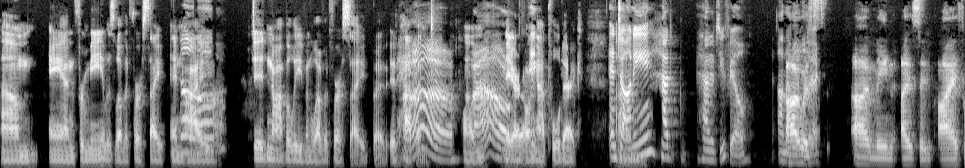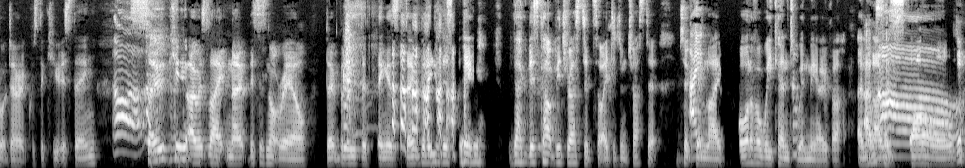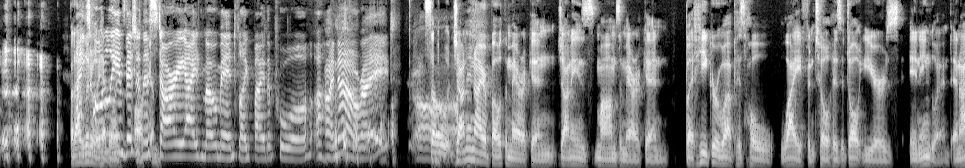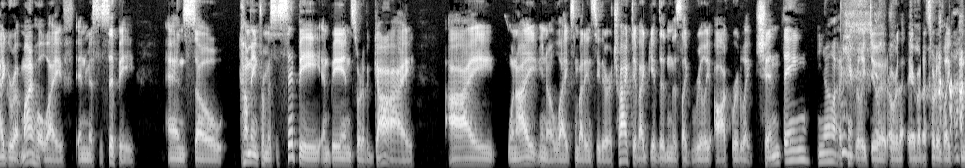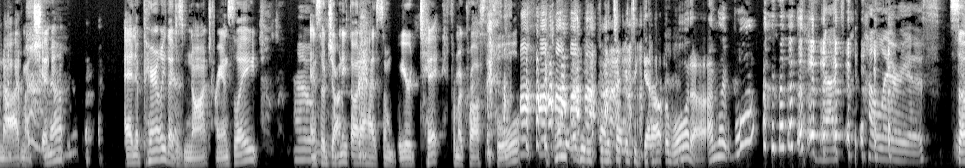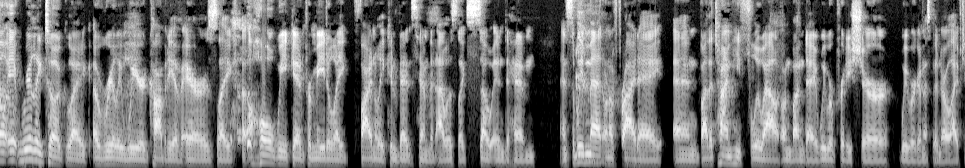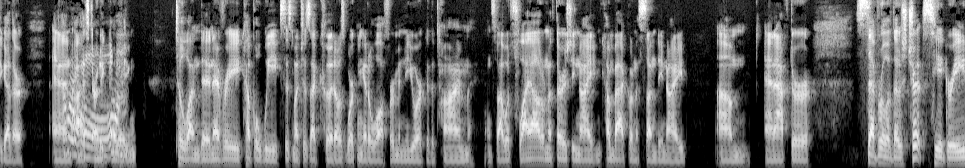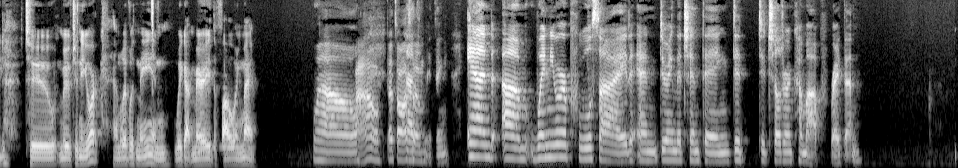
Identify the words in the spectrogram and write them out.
and for me, it was love at first sight, and Aww. I did not believe in love at first sight, but it happened. Oh, um, wow. There on and, that pool deck. And Johnny, um, how how did you feel on that I pool was, deck? I mean, I said I thought Derek was the cutest thing. Oh. So cute. I was like, no, this is not real. Don't believe this thing is. Don't believe this thing. Like this can't be trusted. So I didn't trust it. Took I, him like all of a weekend to win me over, and then I was, I was sold. But I, I totally to, like, envision the starry-eyed moment, like by the pool. Oh. I know, right? so Johnny and I are both American. Johnny's mom's American, but he grew up his whole life until his adult years in England, and I grew up my whole life in Mississippi. And so, coming from Mississippi and being sort of a guy, I when I, you know, like somebody and see they're attractive, I give them this like really awkward like chin thing. You know, I can't really do it over the air, but I sort of like nod my chin up. And apparently that yeah. does not translate. Oh. And so oh. Johnny thought I oh. had some weird tic from across the pool. it kind of like he was trying to tell me to get out the water. I'm like, what? That's hilarious. So wow. it really took like a really weird comedy of errors, like a whole weekend for me to like finally convince him that I was like so into him. And so we met on a Friday, and by the time he flew out on Monday, we were pretty sure we were going to spend our life together. And Aww. I started going to London every couple weeks as much as I could. I was working at a law firm in New York at the time. And so I would fly out on a Thursday night and come back on a Sunday night. Um, and after several of those trips, he agreed to move to New York and live with me. And we got married the following May. Wow. Wow. That's awesome. That's amazing. And um, when you were poolside and doing the chin thing, did, did children come up right then?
